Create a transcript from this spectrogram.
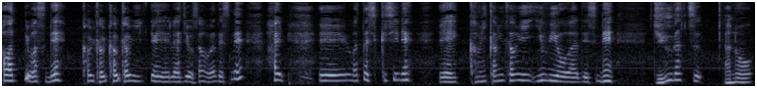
変わってますね。神々神々、えー、ラジオさんはですね、はい、えー、私ね、えー、神々神指輪はですね、10月、あの、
